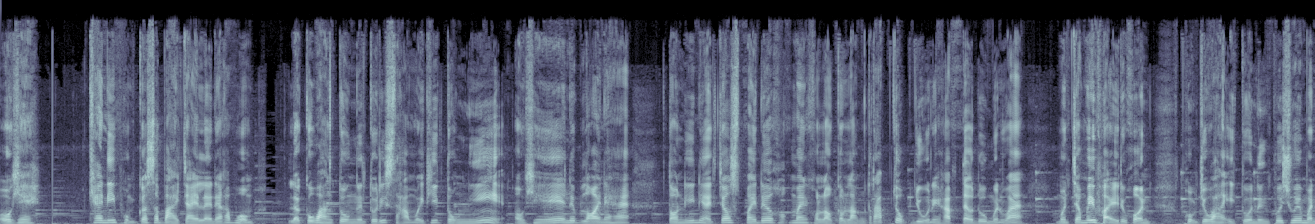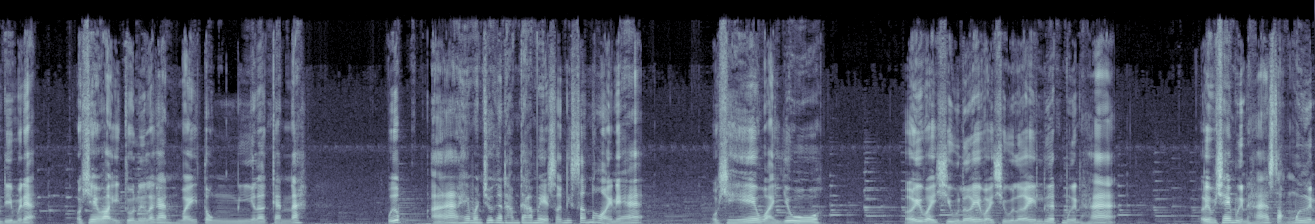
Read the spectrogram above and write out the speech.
โอเค แค่นี้ผมก็สบายใจเลยนะครับผม แล้วก็วางตัวเงินตัวที่ 3 ไว้ที่ตรงนี้ โอเค เรียบร้อยนะฮะ ตอนนี้เนี่ยเจ้าสไปเดอร์คอกแมนของเรากำลังรับจบอยู่นะครับ แต่ดูเหมือนว่ามันจะไม่ไหวทุกคน ผมจะวางอีกตัวหนึ่งเพื่อช่วยมันดีไหมเนี่ย โอเควางอีกตัวหนึ่งแล้วกันไว้ตรงนี้แล้วกันนะปึ๊บ อ่า ให้มันช่วยกันทำดาเมจสักนิดสักหน่อยนะฮะ โอเค ไหวอยู่ เฮ้ย ไหวชิวเลย ไหวชิวเลย เลือดหมื่นห้าเอ้ย ไม่ใช่หมื่นห้าสองหมื่น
